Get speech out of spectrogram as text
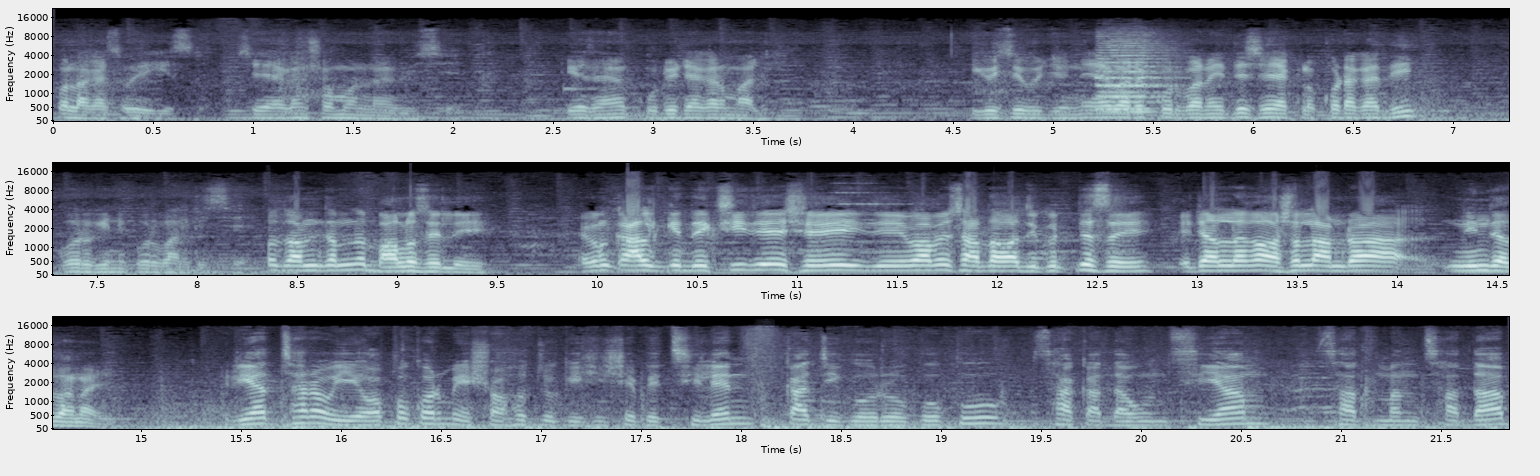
কলা গাছ হয়ে গেছে। সে এখন সমন্বয় হয়েছে। ঠিক আছে আমি কোটি টাকার মালিক। কি হয়েছে বুঝছেন এবারে কোরবানি দিয়েছে এক লক্ষ টাকা দিই গরু কিনে কোরবান দিছে। জানতাম যে ভালো ছেলে। এবং কালকে দেখছি যে সেই যেভাবে চাঁদাবাজি করতেছে এটার লাগা আসলে আমরা নিন্দা জানাই। রিয়াদ ছাড়াও এই অপকর্মে সহযোগী হিসেবে ছিলেন কাজী গৌরব অপু সাকাদাউন সিয়াম, সাদমান সাদাব,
